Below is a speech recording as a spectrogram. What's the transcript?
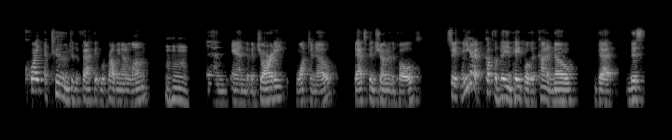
quite attuned to the fact that we're probably not alone. Mm-hmm. And, and the majority want to know. That's been shown in the polls. So when you got a couple of billion people that kind of know that this,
